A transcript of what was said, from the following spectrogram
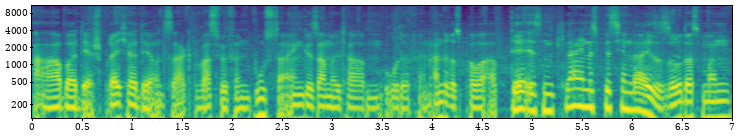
Aber der Sprecher, der uns sagt, was wir für einen Booster eingesammelt haben oder für ein anderes Power-Up, der ist ein kleines bisschen leise, so dass man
